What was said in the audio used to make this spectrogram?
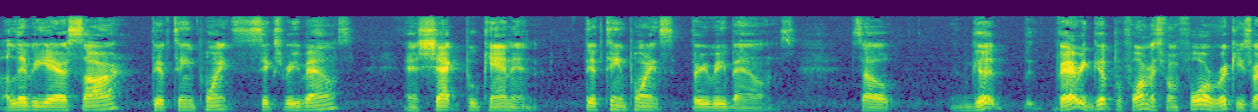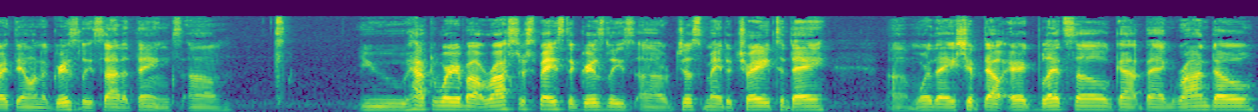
Olivier Sarr, 15 points, 6 rebounds. And Shaq Buchanan, 15 points, 3 rebounds. So, good, very good performance from four rookies right there on the Grizzlies side of things. Um, you have to worry about roster space. The Grizzlies uh, just made a trade today um, where they shipped out Eric Bledsoe, got back Rondo,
